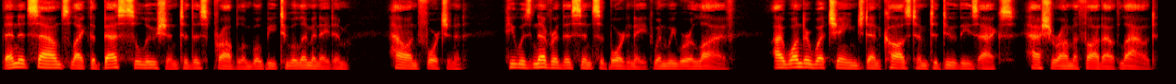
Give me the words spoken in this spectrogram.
Then it sounds like the best solution to this problem will be to eliminate him. How unfortunate. He was never this insubordinate when we were alive. I wonder what changed and caused him to do these acts, Hashirama thought out loud.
